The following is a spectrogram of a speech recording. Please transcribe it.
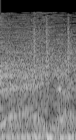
Even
